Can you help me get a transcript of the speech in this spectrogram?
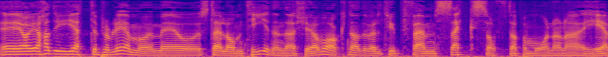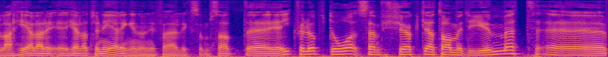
Eh, ja, jag hade ju jätteproblem med att ställa om tiden där så jag vaknade väl typ 5-6 ofta på morgnarna hela, hela, hela turneringen ungefär. Liksom. Så att eh, jag gick väl upp då. Sen försökte jag ta mig till gymmet. Eh,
